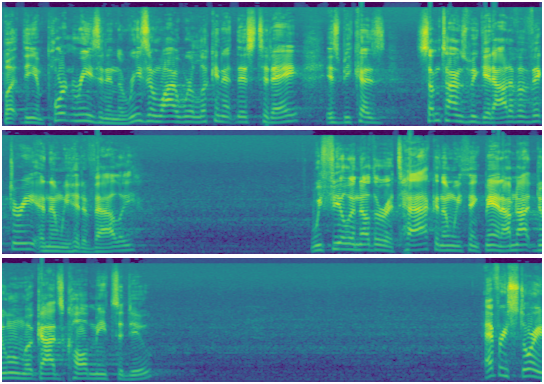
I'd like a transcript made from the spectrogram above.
But the important reason and the reason why we're looking at this today is because sometimes we get out of a victory and then we hit a valley. We feel another attack and then we think, man, I'm not doing what God's called me to do. Every story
